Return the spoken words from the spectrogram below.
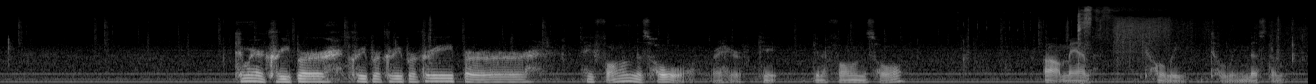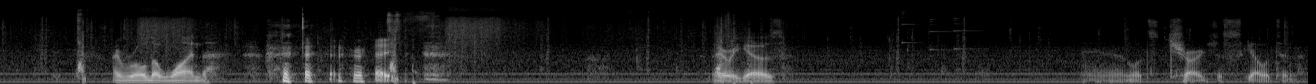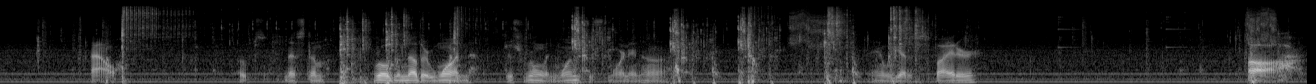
Come here, creeper, creeper, creeper, creeper. Hey, fall in this hole right here. You, gonna fall in this hole? Oh man, totally, totally missed him. I rolled a one. right. There he goes. And let's charge the skeleton. Ow. Oops, missed him. Rolled another one. Just rolling ones this morning, huh? And we got a spider. Ah.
